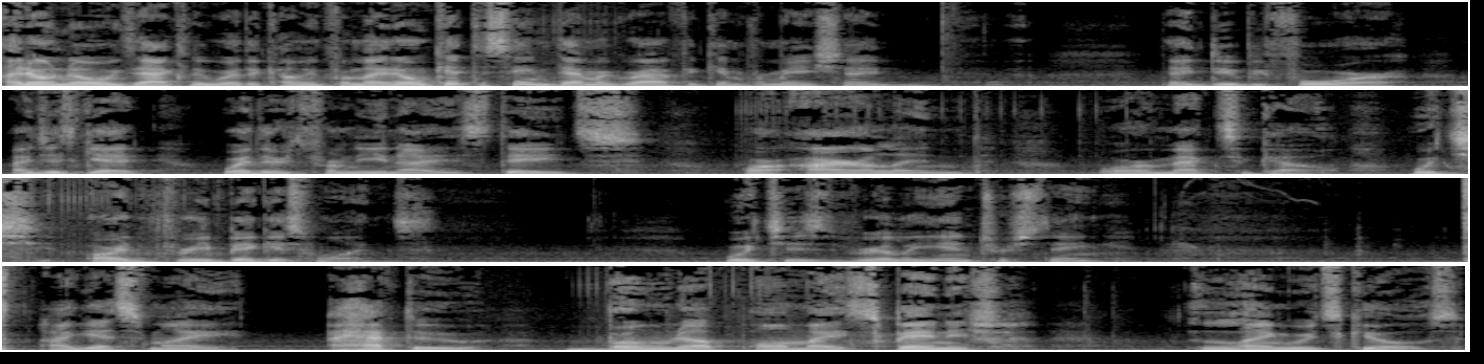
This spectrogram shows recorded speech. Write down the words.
I don't know exactly where they're coming from. I don't get the same demographic information I, they do before. I just get whether it's from the United States or Ireland or Mexico, which are the three biggest ones, which is really interesting. I guess my I have to bone up on my Spanish language skills.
